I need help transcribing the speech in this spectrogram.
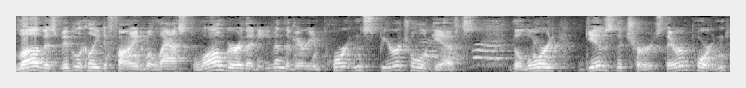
Love, as biblically defined, will last longer than even the very important spiritual gifts the Lord gives the church. They're important.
